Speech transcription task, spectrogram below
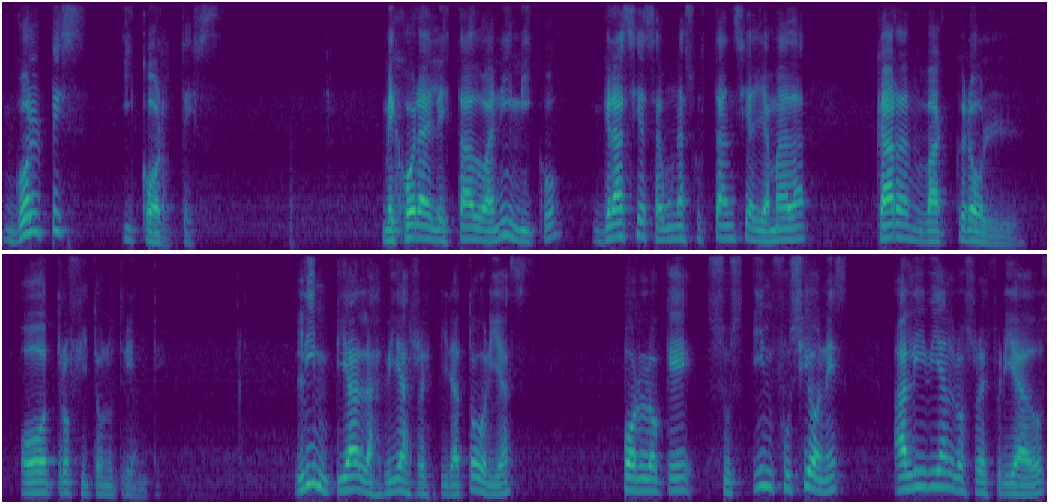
golpes y cortes. Mejora el estado anímico gracias a una sustancia llamada carbacrol, otro fitonutriente limpia las vías respiratorias, por lo que sus infusiones alivian los resfriados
